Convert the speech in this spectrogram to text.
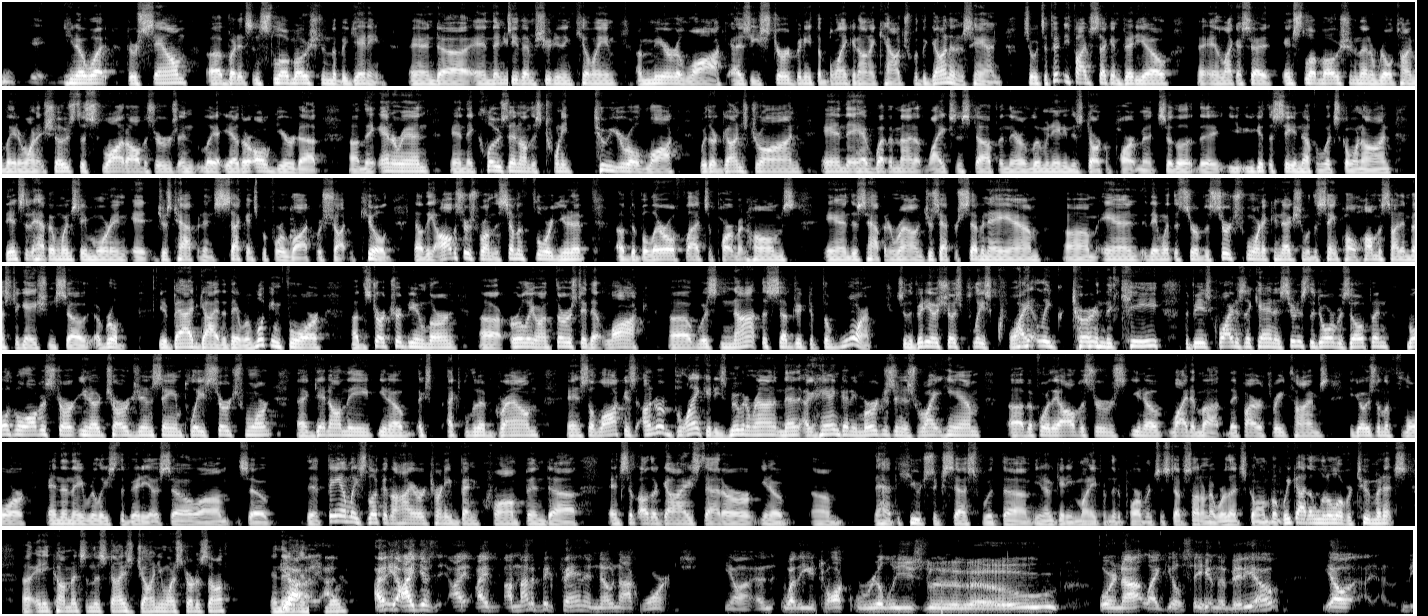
you know what? There's sound, uh, but it's in slow motion in the beginning, and uh, and then you see them shooting and killing Amir Locke as he stirred beneath a blanket on a couch with a gun in his hand. So it's a 55 second video, and like I said, in slow motion, and then in real time later on, it shows the SWAT officers, and yeah, they're all geared up. Um, they enter in and they close in on this 22 year old Locke with their guns drawn and they have weapon mounted lights and stuff and they're illuminating this dark apartment. So the, the you, you, get to see enough of what's going on. The incident happened Wednesday morning. It just happened in seconds before Locke was shot and killed. Now, the officers were on the seventh floor unit of the Bolero Flats apartment homes. And this happened around just after 7 a.m. Um, and they went to serve the search warrant in connection with the St. Paul homicide investigation. So a real you know, bad guy that they were looking for. Uh, the Star Tribune learned uh, earlier on Thursday that Locke uh, was not the subject of the warrant. So the video shows police quietly turning the key to be as quiet as they can. As soon as the door was open, multiple officers start, you know, charging in, saying, "Police search warrant, uh, get on the, you know, ex- expletive ground." And so Locke is under a blanket. He's moving around, and then a handgun emerges in his right hand uh, before the officers, you know, light him up. They fire three times. He goes on the floor, and then they release the video. So, um, so the families looking the hire attorney Ben Crump and uh, and some other guys that are you know um, they had huge success with um, you know getting money from the departments and stuff. So I don't know where that's going, but we got a little over two minutes. Uh, any comments on this, guys? John, you want to start us off? And then, yeah, then I, I, I, just I, I I'm not a big fan of no knock warrants. You know, and whether you talk really slow or not, like you'll see in the video, you know,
